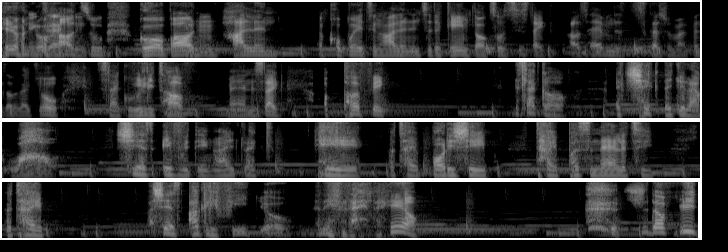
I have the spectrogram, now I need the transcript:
they don't know how to go about Mhm. Haaland incorporating Haaland into the game, dog. So it's just like I was having this discussion with my friends. I was like, yo, it's like really tough, man. It's like a perfect, it's like a a chick that you're like, wow, she has everything, right? Like hair, your type, body shape, type, personality, your type. But she has ugly feet, yo. And then you're like, damn. The feet,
